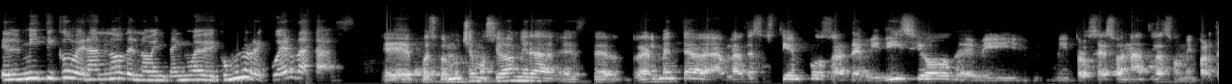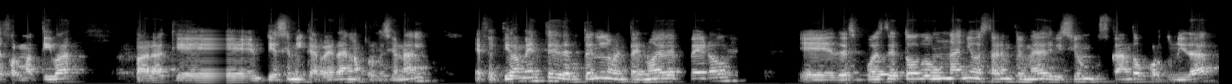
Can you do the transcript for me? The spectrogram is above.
el mítico verano del 99. ¿Cómo lo recuerdas? Eh, pues con mucha emoción, mira, este, realmente hablar de esos tiempos, de mi inicio, de mi, proceso en Atlas o mi parte formativa para que empiece mi carrera en lo profesional. Efectivamente, debuté en el 99, pero eh, después de todo un año de estar en primera división buscando oportunidad,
